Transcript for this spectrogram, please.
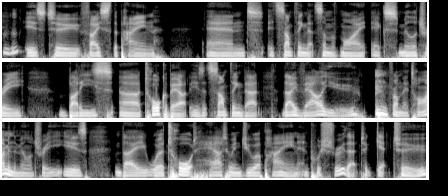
Mhm. is to face the pain. And it's something that some of my ex-military buddies uh, talk about. Is it's something that they value from their time in the military. Is they were taught how to endure pain and push through that to get to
